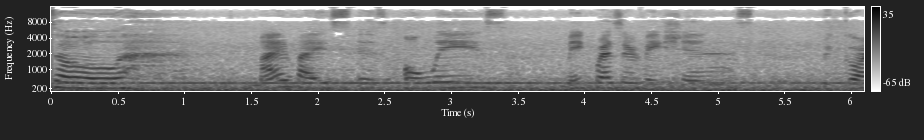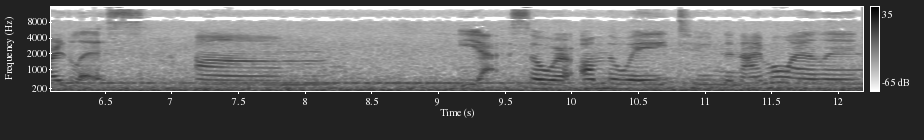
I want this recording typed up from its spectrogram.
So my advice is always make reservations regardless. Um, yeah, so we're on the way to Nanaimo Island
